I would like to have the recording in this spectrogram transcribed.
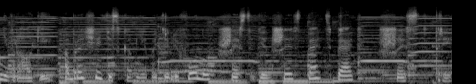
невралгии. Обращайтесь ко мне по телефону 616 5563.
